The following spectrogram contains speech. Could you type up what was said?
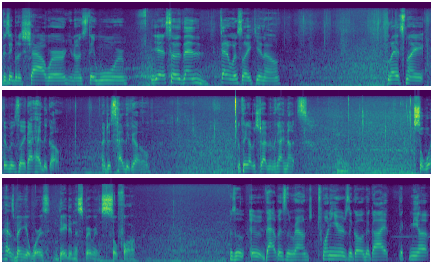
Was able to shower, you know, stay warm. Yeah. So then then it was like you know. Last night it was like I had to go. I just had to go. I think I was driving the guy nuts. Mm. So, what has been your worst dating experience so far? It was a, it, that was around 20 years ago. The guy picked me up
